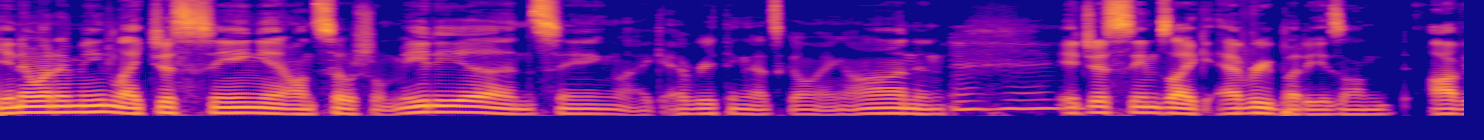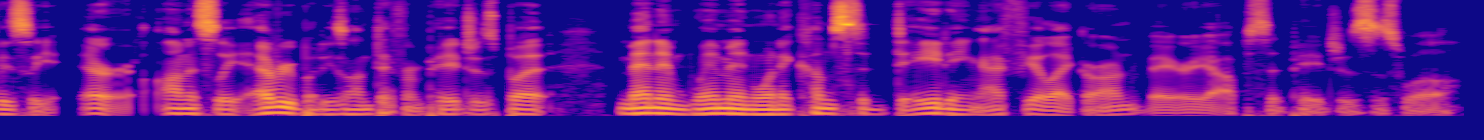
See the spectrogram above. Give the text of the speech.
You know what I mean? Like just seeing it on social media and seeing like everything that's going on and Mm-hmm. it just seems like everybody is on obviously or honestly everybody's on different pages but men and women when it comes to dating i feel like are on very opposite pages as well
